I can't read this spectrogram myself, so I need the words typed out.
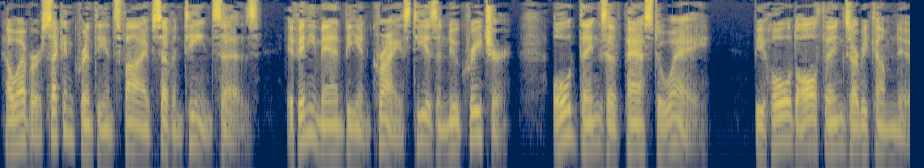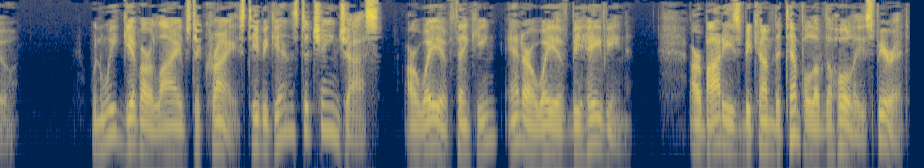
However, 2 Corinthians 5:17 says, "If any man be in Christ, he is a new creature. Old things have passed away; behold all things are become new." When we give our lives to Christ, He begins to change us, our way of thinking, and our way of behaving. Our bodies become the temple of the Holy Spirit.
